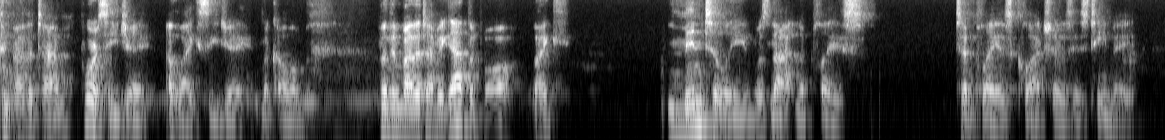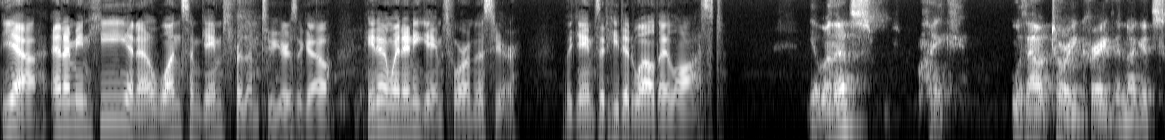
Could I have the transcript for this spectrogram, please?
by the time poor CJ, I like CJ McCollum, but then by the time he got the ball, like mentally was not in a place to play as clutch as his teammate. Yeah, and I mean he, you know, won some games for them 2 years ago. He didn't win any games for them this year. The games that he did well, they lost. Yeah, well that's like without Torrey Craig, the Nuggets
